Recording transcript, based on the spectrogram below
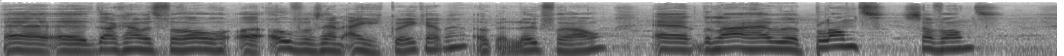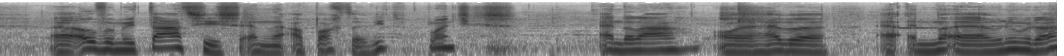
Eh, daar gaan we het vooral over zijn eigen kweek hebben. Ook een leuk verhaal. En daarna hebben we Plant Savant. over mutaties en aparte wietplantjes. En daarna hebben we... hoe noemen we dat?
